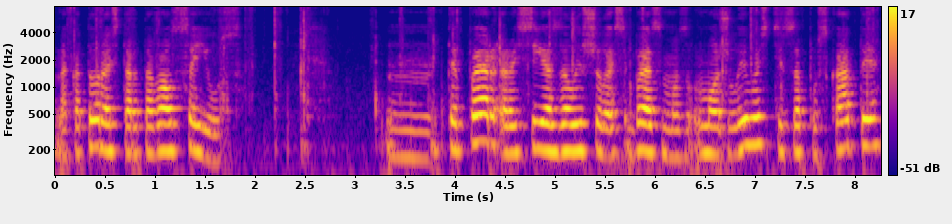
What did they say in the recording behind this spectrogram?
на которой стартував Союз. Тепер Росія залишилась без можливості запускати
